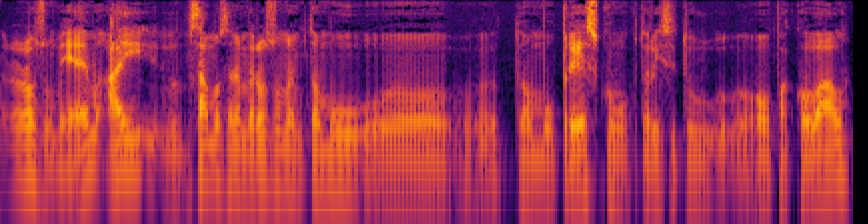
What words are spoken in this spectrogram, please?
Rozumiem. Aj samozrejme rozumiem tomu, e, tomu prieskumu, ktorý si tu opakoval,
